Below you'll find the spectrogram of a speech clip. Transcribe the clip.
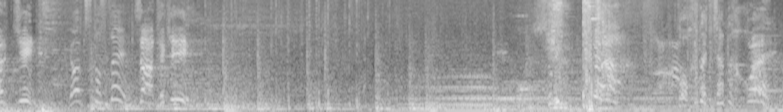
Харж ийн. Явж туслая. За тэгье. Тухтаж чадахгүй.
